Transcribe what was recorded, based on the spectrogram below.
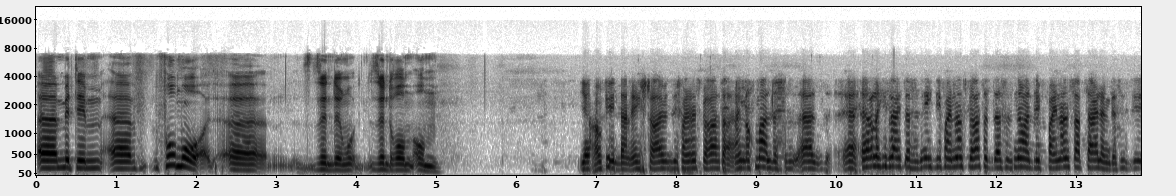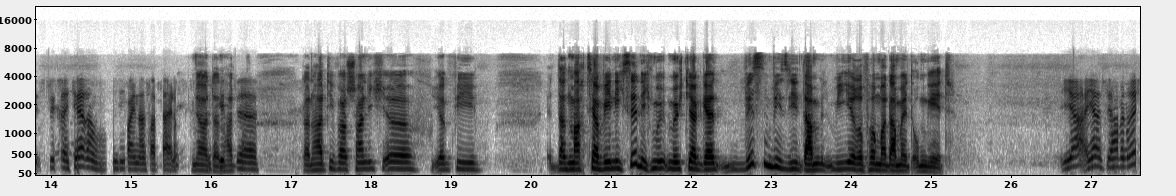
äh, mit dem äh, FOMO-Syndrom um? Ja, okay, dann ich schreibe die Finanzberater ein nochmal. Das ist, äh, äh, ehrlich gesagt, das ist nicht die Finanzberater, das ist nur die Finanzabteilung. Das ist die Sekretärin von die Finanzabteilung. Ja, dann gibt, hat, äh, dann hat die wahrscheinlich irgendwie, dann macht es ja wenig Sinn. Ich mö möchte ja gerne wissen, wie sie damit, wie Ihre Firma damit umgeht. Ja, ja, Sie haben recht.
